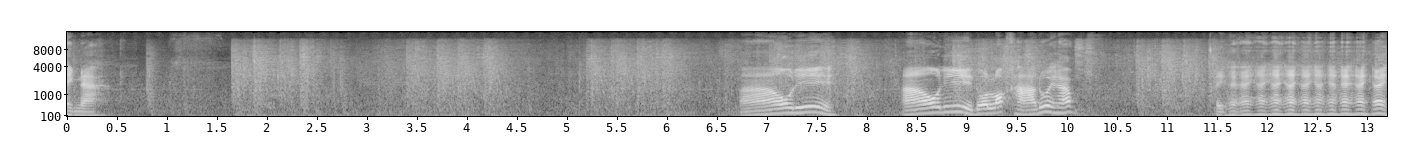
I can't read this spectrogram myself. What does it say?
อีกนะเอาดิเอาดิโดนล็อกขาด้วยครับเฮ้ยเฮ้ยเฮ้ยเฮ้ยเฮ้ยเฮ้ยเฮ้ย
